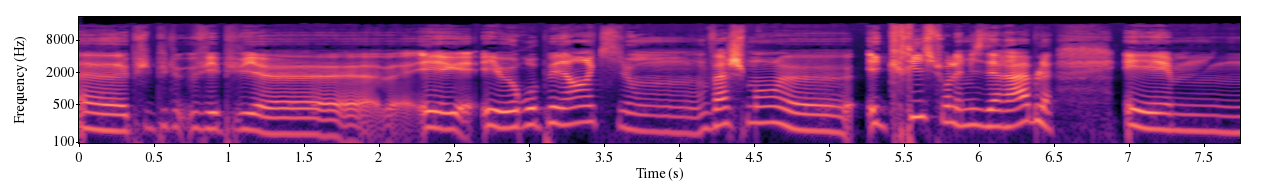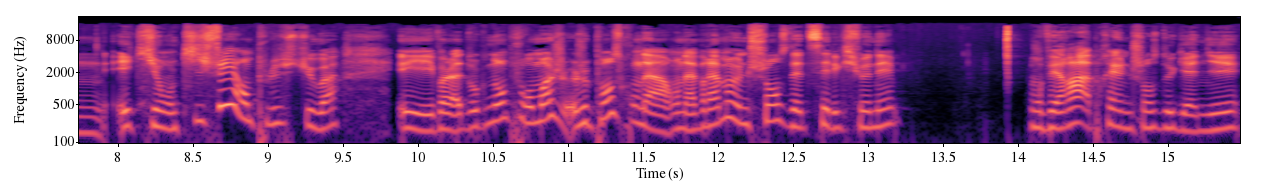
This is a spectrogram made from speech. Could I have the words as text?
euh, puis, puis- et, puis, euh, et, européens qui ont vachement euh, écrit sur Les Misérables et, hum, et qui ont kiffé en plus, tu vois. Et voilà, donc non, pour moi, je, pense qu'on a, on a vraiment une chance d'être sélectionné. On verra après une chance de gagner,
